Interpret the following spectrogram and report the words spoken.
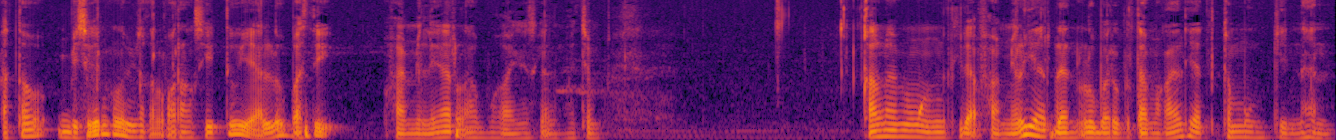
Atau biasanya kan kalau misalkan orang situ ya lu pasti familiar lah mukanya segala macam kalau memang tidak familiar dan lu baru pertama kali lihat kemungkinan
